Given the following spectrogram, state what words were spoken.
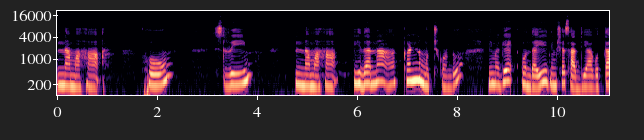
ನಮಃ. ಓಂ ಶ್ರೀಂ ನಮಃ. ಇದನ್ನು ಕಣ್ಣು ಮುಚ್ಕೊಂಡು ನಿಮಗೆ ಒಂದು ಐದು ನಿಮಿಷ ಸಾಧ್ಯ ಆಗುತ್ತಾ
